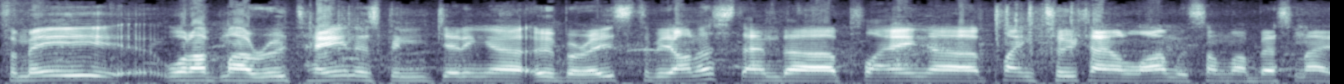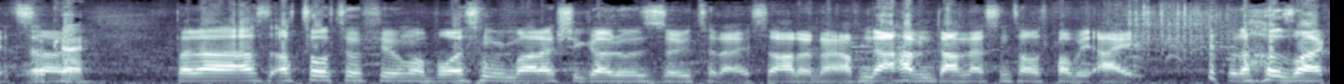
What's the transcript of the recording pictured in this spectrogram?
for me, what I've, my routine has been getting uh, Uber Eats, to be honest, and uh, playing uh, playing 2K online with some of my best mates. So, Okay. But uh, I've, I've talked to a few of my boys, and we might actually go to a zoo today. So I don't know. I've, I haven't done that since I was probably eight. But I was like,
